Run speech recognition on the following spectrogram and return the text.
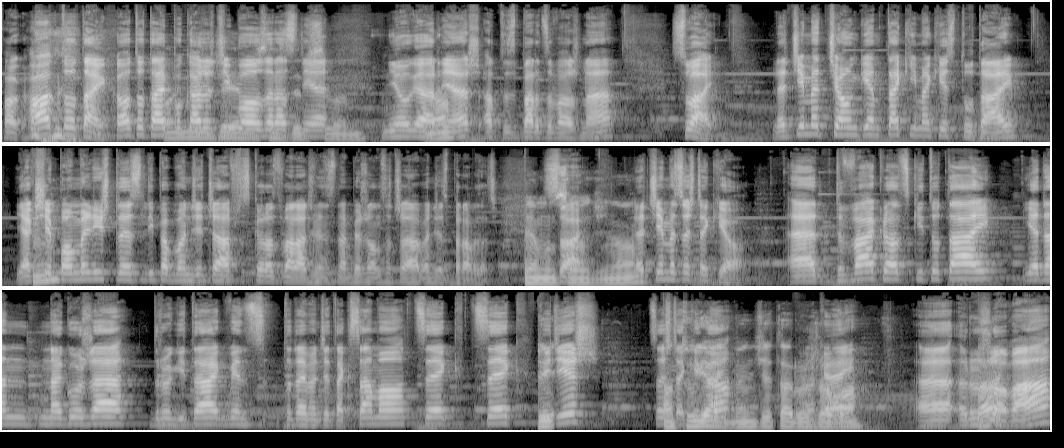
Pok- chodź tutaj, chodź tutaj, O pokażę nie, ci, bo zaraz nie, zepsułem. nie ogarniesz, a to jest bardzo ważne. Słuchaj, lecimy ciągiem takim, jak jest tutaj. Jak się Hmm? pomylisz, to jest lipa, będzie trzeba wszystko rozwalać, więc na bieżąco trzeba będzie sprawdzać. Wiem o co Słuchaj, chodzi, no. Lecimy coś takiego. E, dwa klocki tutaj, jeden na górze, drugi tak, więc tutaj będzie tak samo. Cyk, cyk. Widzisz? Coś A tu takiego. jak będzie ta różowa? Okej. E, różowa.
